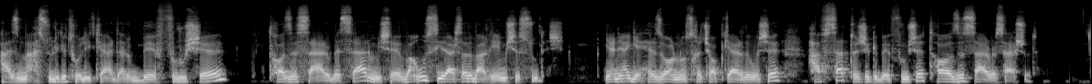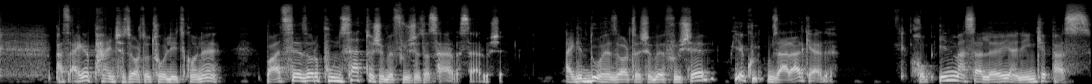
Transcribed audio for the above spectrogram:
از محصولی که تولید کرده رو بفروشه تازه سر به سر میشه و اون سی درصد بقیه میشه سودش. یعنی اگه هزار نسخه چاپ کرده باشه 700 تاشو که بفروشه تازه سر به سر شده. پس اگر 5000 تا تولید کنه باید 3500 تاشو بفروشه تا سر به سر بشه. اگه 2000 تاشو بفروشه یک ضرر کرده. خب این مسئله یعنی اینکه پس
